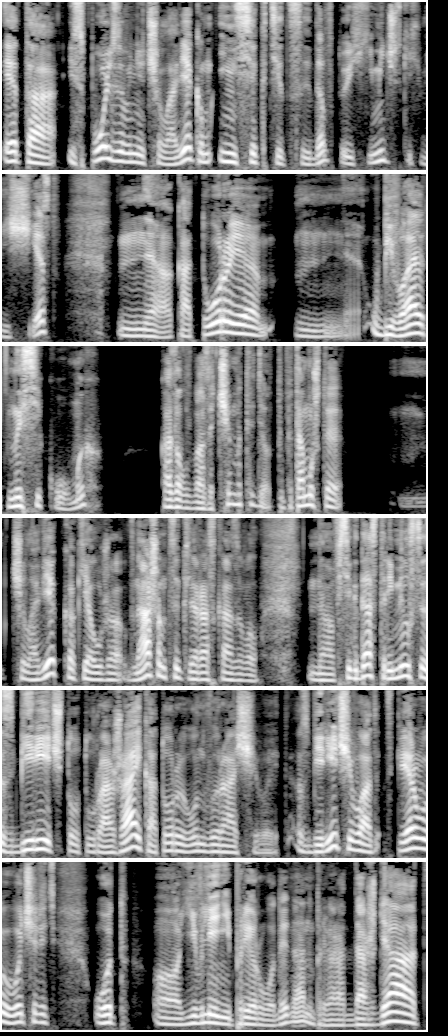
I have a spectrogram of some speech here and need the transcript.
это использование человеком инсектицидов, то есть химических веществ, которые убивают насекомых. Казалось бы, а зачем это делать? Да потому что человек, как я уже в нашем цикле рассказывал, всегда стремился сберечь тот урожай, который он выращивает. Сберечь его от, в первую очередь от явлений природы, да, например, от дождя, от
